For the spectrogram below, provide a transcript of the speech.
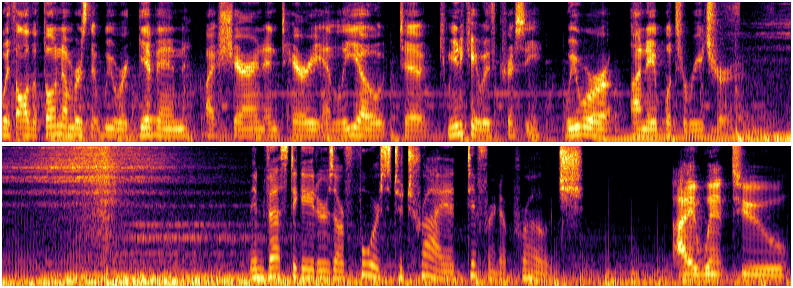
with all the phone numbers that we were given by Sharon and Terry and Leo to communicate with Chrissy, we were unable to reach her. Investigators are forced to try a different approach. I went to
